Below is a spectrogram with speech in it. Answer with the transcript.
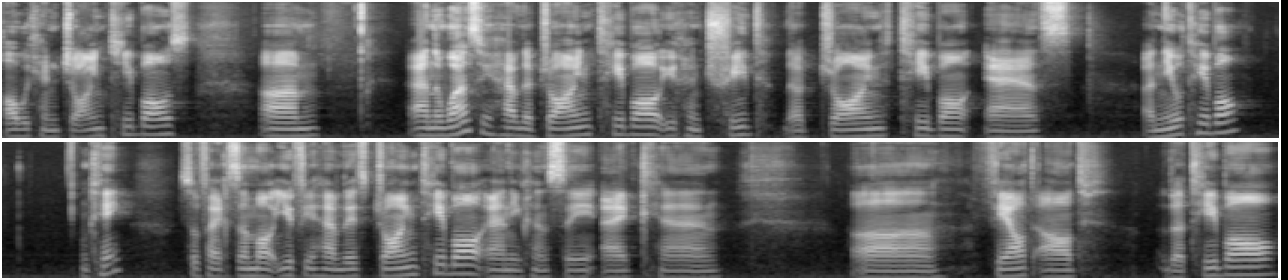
how we can join tables. Um, and once you have the join table, you can treat the joined table as a new table. Okay, so for example, if you have this join table and you can see I can uh, fill out the table,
